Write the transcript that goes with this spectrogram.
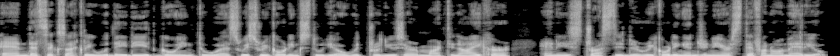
and that's exactly what they did going to a Swiss recording studio with producer Martin Eicher and his trusted recording engineer Stefano Amerio.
